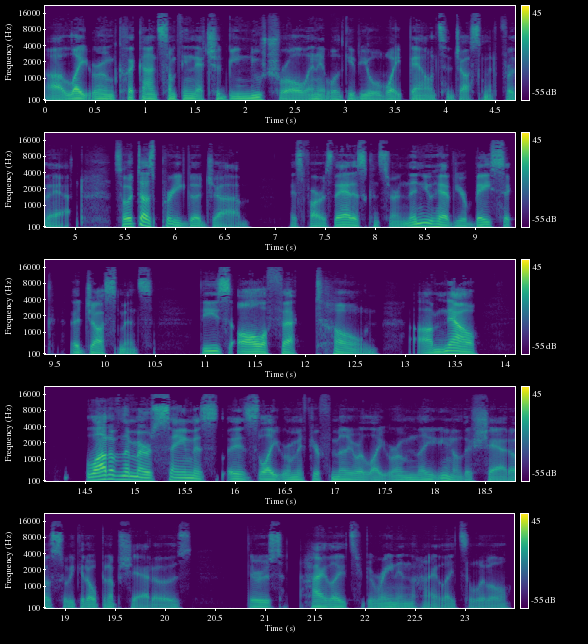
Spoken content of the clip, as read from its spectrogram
uh, Lightroom. Click on something that should be neutral, and it will give you a white balance adjustment for that. So it does pretty good job as far as that is concerned. Then you have your basic adjustments. These all affect tone. Um, now, a lot of them are same as, as Lightroom. If you're familiar with Lightroom, they, you know, there's shadows, so we could open up shadows. There's highlights. You can rein in the highlights a little.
